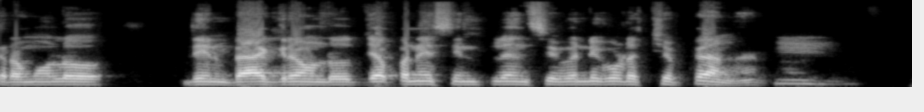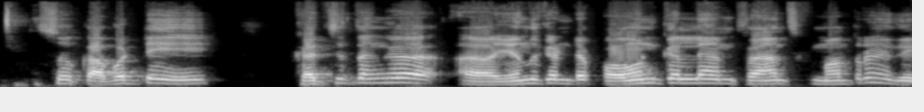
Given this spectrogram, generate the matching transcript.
క్రమంలో దీని బ్యాక్గ్రౌండ్ జపనీస్ ఇన్ఫ్లుయెన్స్ ఇవన్నీ కూడా చెప్పాను. సో కాబట్టి ఖచ్చితంగా ఎందుకంటే పవన్ కళ్యాణ్ ఫ్యాన్స్కి మాత్రం ఇది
